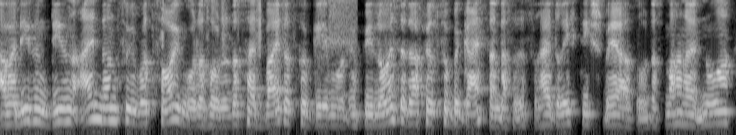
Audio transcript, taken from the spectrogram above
Aber diesen, diesen einen dann zu überzeugen oder so, oder das halt weiterzugeben und irgendwie Leute dafür zu begeistern, das ist halt richtig schwer. So, das machen halt nur,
